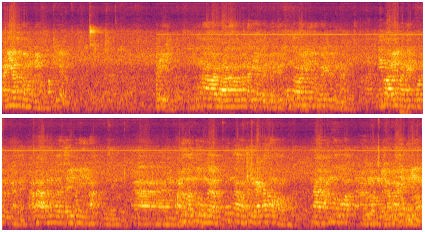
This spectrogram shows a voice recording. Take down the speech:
தனியாக தான் சொல்ல முடியும் பப்ளிக் மூணாவது வாரம் நிறைய போயிட்டு இருக்கு. உங்கள் வாழையும் கொஞ்சம் போயிட்டு இருக்குங்க. உங்கள் வாழையும் லைன் போட்டுட்டு இருக்காங்க அதனால் அதை நம்ம சரி பண்ணிக்கலாம் மனு வந்து உங்கள் பூங்கா வந்து லேட்டாக தான் வரும். நான் நம்ம ரூபா. நல்லாவே தெரியும்.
